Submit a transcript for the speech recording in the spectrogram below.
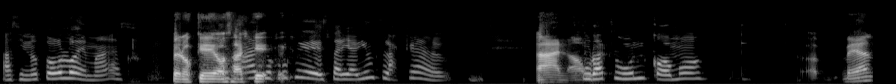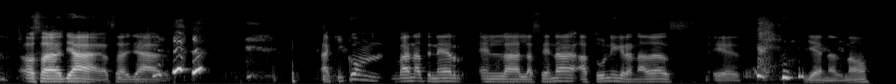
haciendo todo lo demás. Pero que, o sea, que... Yo creo que estaría bien flaca. Ah, no, Puro atún, ¿cómo? Vean, o sea, ya, o sea, ya. Aquí con, van a tener en la, la cena atún y granadas eh, llenas, ¿no?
